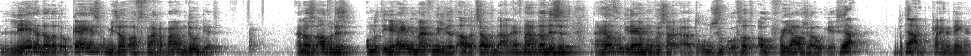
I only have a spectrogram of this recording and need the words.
leren dat het oké is om jezelf af te vragen, waarom doe ik dit? En als het antwoord is, omdat iedereen in mijn familie dat altijd zo gedaan heeft. Nou, dan is het een heel goed idee om nog eens eh, te onderzoeken of dat ook voor jou zo is. ja. Dat Ja. zijn kleine dingen.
